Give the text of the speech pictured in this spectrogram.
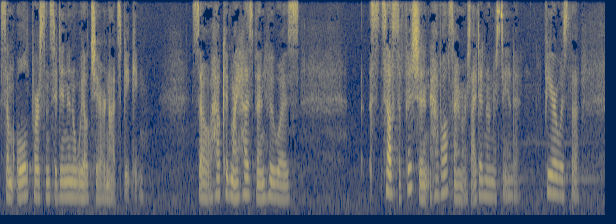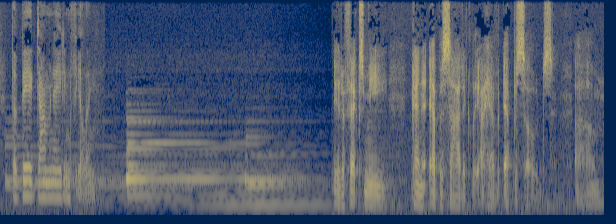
some old person sitting in a wheelchair not speaking. So, how could my husband, who was self sufficient, have Alzheimer's? I didn't understand it. Fear was the, the big dominating feeling. It affects me kind of episodically. I have episodes. Um,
